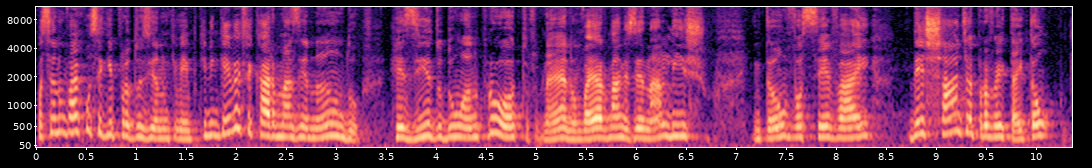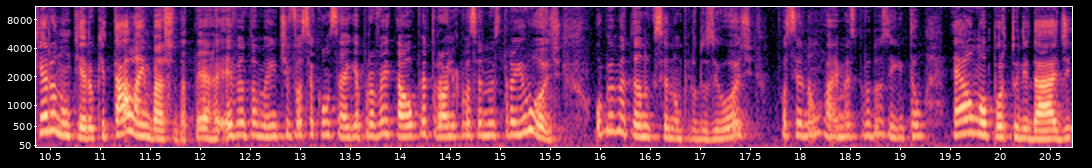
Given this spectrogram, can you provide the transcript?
Você não vai conseguir produzir ano que vem, porque ninguém vai ficar armazenando resíduo de um ano para o outro, né? Não vai armazenar lixo. Então você vai deixar de aproveitar. Então, queira ou não queira, o que está lá embaixo da terra, eventualmente você consegue aproveitar o petróleo que você não extraiu hoje. O biometano que você não produziu hoje, você não vai mais produzir. Então, é uma oportunidade,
